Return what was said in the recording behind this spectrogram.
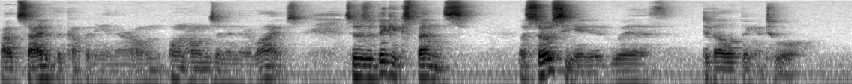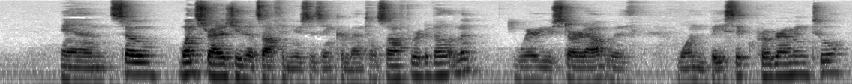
outside of the company in their own, own homes and in their lives. So there's a big expense associated with developing a tool. And so one strategy that's often used is incremental software development, where you start out with one basic programming tool,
